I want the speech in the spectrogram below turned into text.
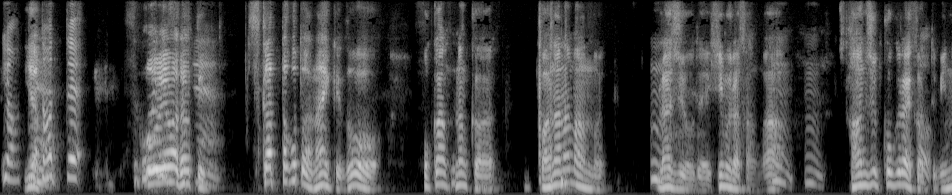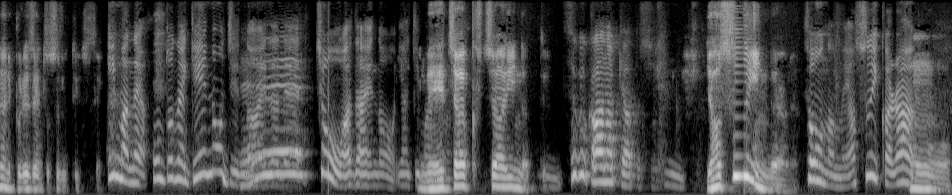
いや、いや。だって、すごいね。これはだって使ったことはないけど、他、なんか、バナナマンのうんラジオで日村さんうがんうん、30個ぐらい買ってみんなにプレゼントするって言ってたよ。今ね、本当ね、芸能人の間でえー超話題の焼き丸めちゃくちゃいいんだって。すぐ買わなきゃ私。うん安いんだよね。そうなの、安いから、うん。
